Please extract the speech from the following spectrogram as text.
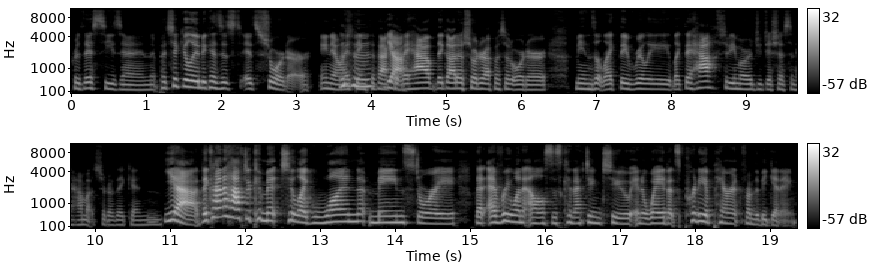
for this season, particularly because it's it's shorter. You know, I think Mhm, the fact yeah. that they have they got a shorter episode order means that like they really like they have to be more judicious in how much sort of they can Yeah, they kind of have to commit to like one main story that everyone else is connecting to in a way that's pretty apparent from the beginning.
